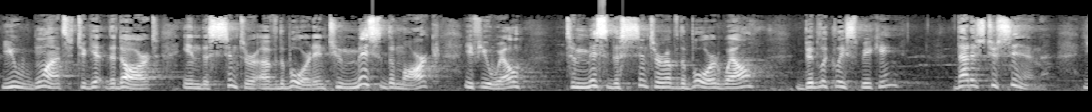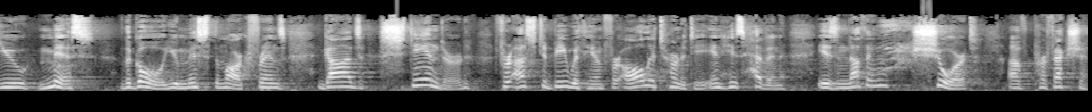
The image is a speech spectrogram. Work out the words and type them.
You want to get the dart in the center of the board. And to miss the mark, if you will, to miss the center of the board, well, biblically speaking, that is to sin. You miss the goal. You miss the mark. Friends, God's standard for us to be with Him for all eternity in His heaven is nothing short of perfection.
